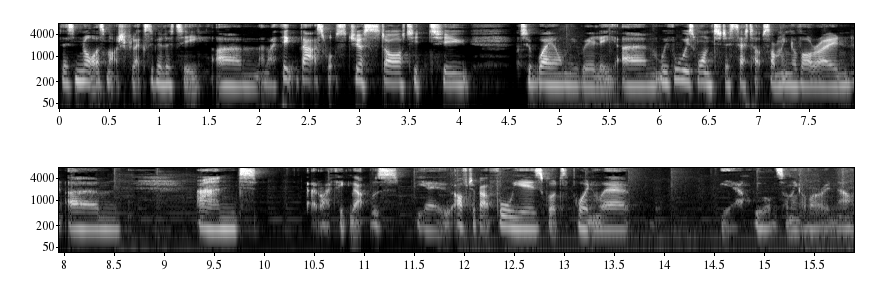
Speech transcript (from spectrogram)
there's not as much flexibility, and I think that's what's just started to to weigh on me really. Um, we've always wanted to set up something of our own. Um, and I think that was, yeah, after about four years, got to the point where, yeah, we want something of our own now.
